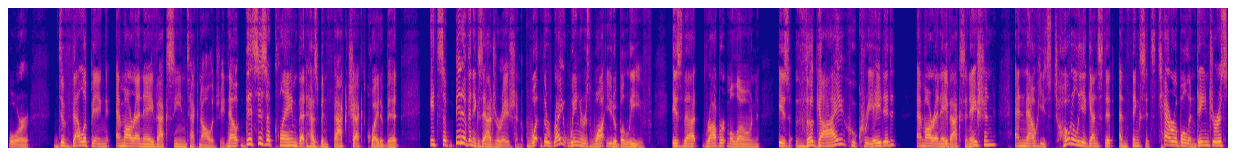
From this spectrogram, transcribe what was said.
for developing mRNA vaccine technology. Now, this is a claim that has been fact checked quite a bit. It's a bit of an exaggeration. What the right wingers want you to believe is that Robert Malone is the guy who created mRNA vaccination, and now he's totally against it and thinks it's terrible and dangerous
